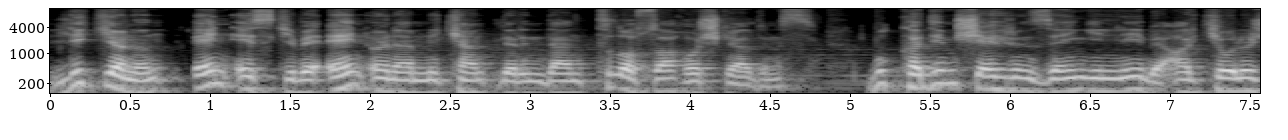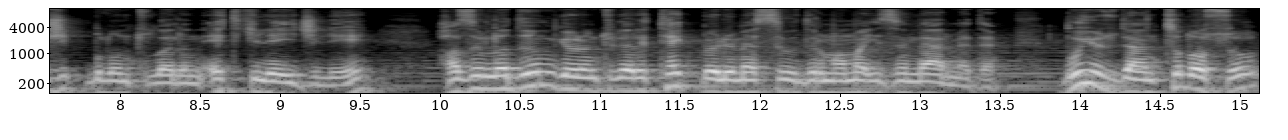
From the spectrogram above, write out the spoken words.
Likya'nın en eski ve en önemli kentlerinden Tlos'a hoş geldiniz. Bu kadim şehrin zenginliği ve arkeolojik buluntuların etkileyiciliği, hazırladığım görüntüleri tek bölüme sığdırmama izin vermedi. Bu yüzden Tlos'u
